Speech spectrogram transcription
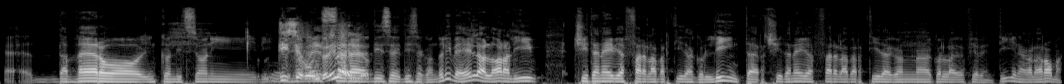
eh, davvero in condizioni di, di, secondo livello. Di, di, secondo livello. Allora lì ci tenevi a fare la partita con l'Inter, ci tenevi a fare la partita con, con la Fiorentina, con la Roma.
